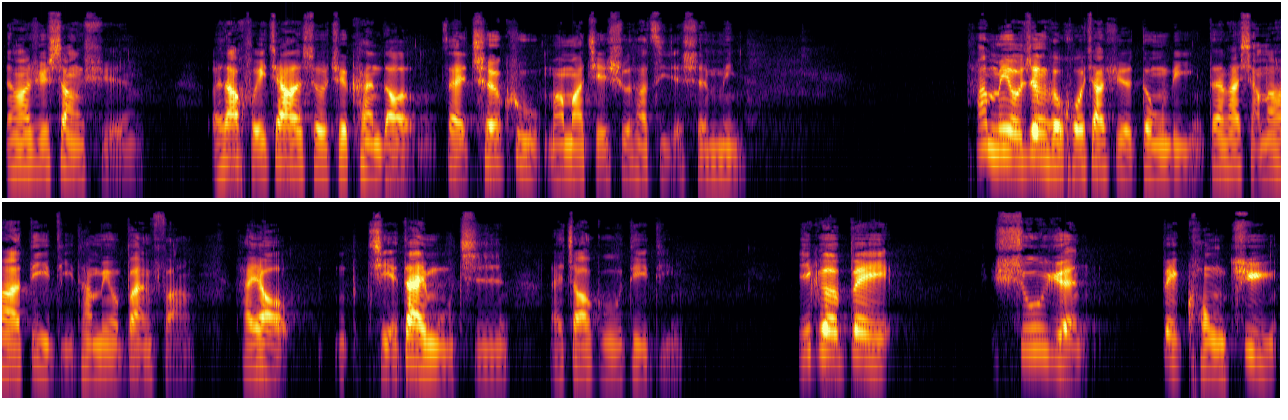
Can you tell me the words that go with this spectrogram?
让他去上学，而他回家的时候却看到在车库，妈妈结束他自己的生命。他没有任何活下去的动力，但他想到他的弟弟，他没有办法，他要解带母职来照顾弟弟。一个被疏远、被恐惧、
